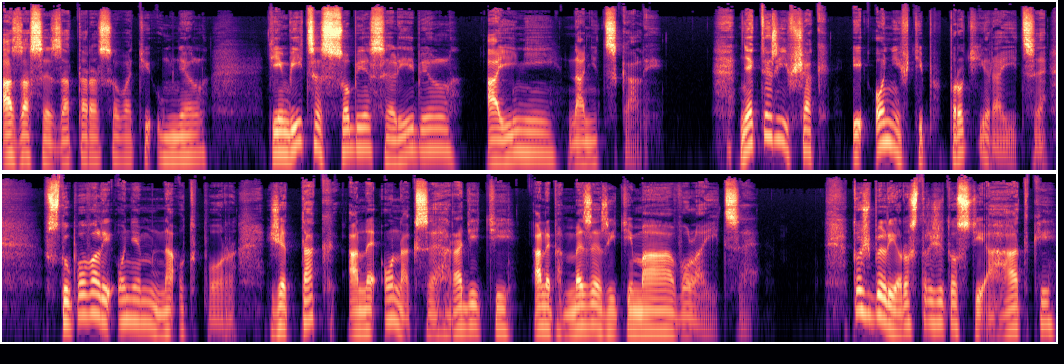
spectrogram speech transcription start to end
a zase zatarasovati uměl, tím více sobě se líbil a jiní na nic skali. Někteří však i oni vtip protírajíce vstupovali o něm na odpor, že tak a ne onak se hraditi a neb mezeřiti má volajíce. Tož byly roztržitosti a hádky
